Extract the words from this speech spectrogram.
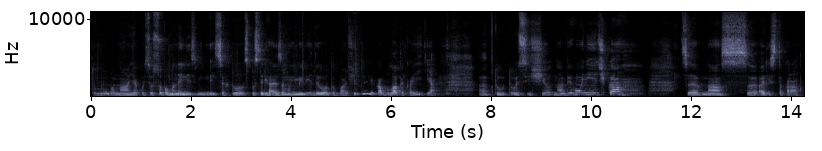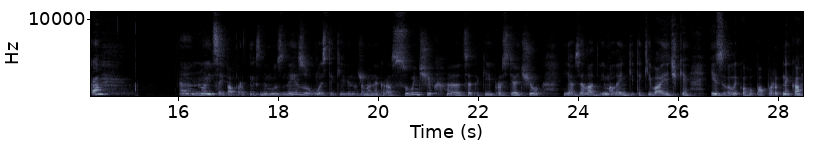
Тому вона якось особа мене не змінюється. Хто спостерігає за моїми відео, то бачить, ну, яка була, така і є. Е, Тут ось іще одна бігонієчка. Це в нас аристократка. Е, Ну і цей папоротник зніму знизу. Ось такий він вже в мене красунчик. Е, Це такий простячок. Я взяла дві маленькі такі ваєчки із великого папоротника.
